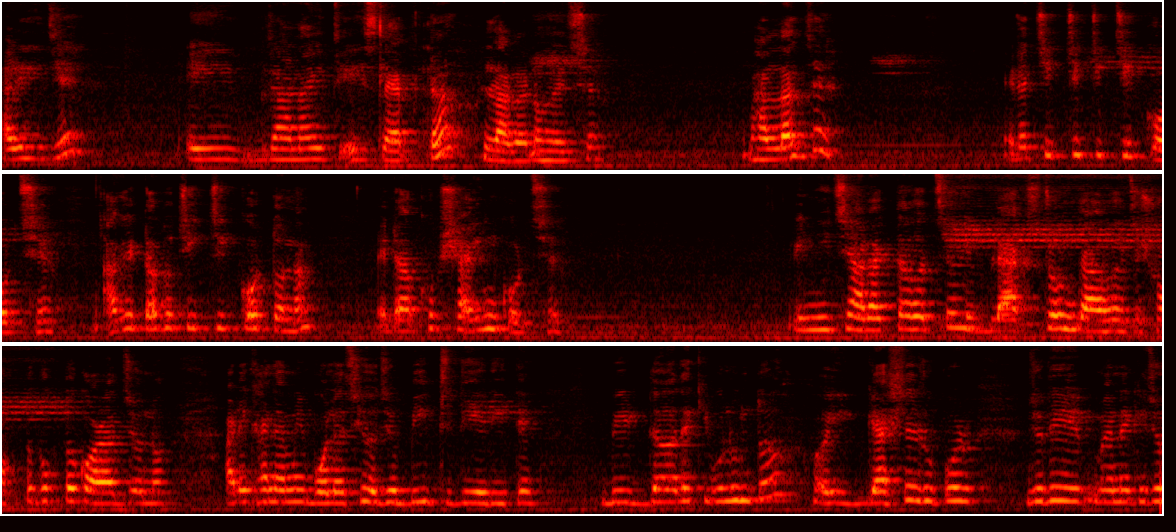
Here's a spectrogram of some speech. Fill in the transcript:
আর এই যে, এই গ্রানাইট এই স্ল্যাবটা লাগানো হয়েছে। ভালো লাগছে? এটা চিক চিক চিক চিক করছে। আগেরটা তো চিক চিক করতো না, এটা খুব শাইন করছে। এর নিচে আর একটা হচ্ছে ওই ব্ল্যাক স্টোন দেওয়া হয়েছে শক্তপোক্ত করার জন্য। আর এখানে আমি বলেছি ওই যে বিট দিয়ে দিতে। বিট দেওয়াতে কি বলুন তো? ওই গ্যাসের উপর যদি মানে কিছু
